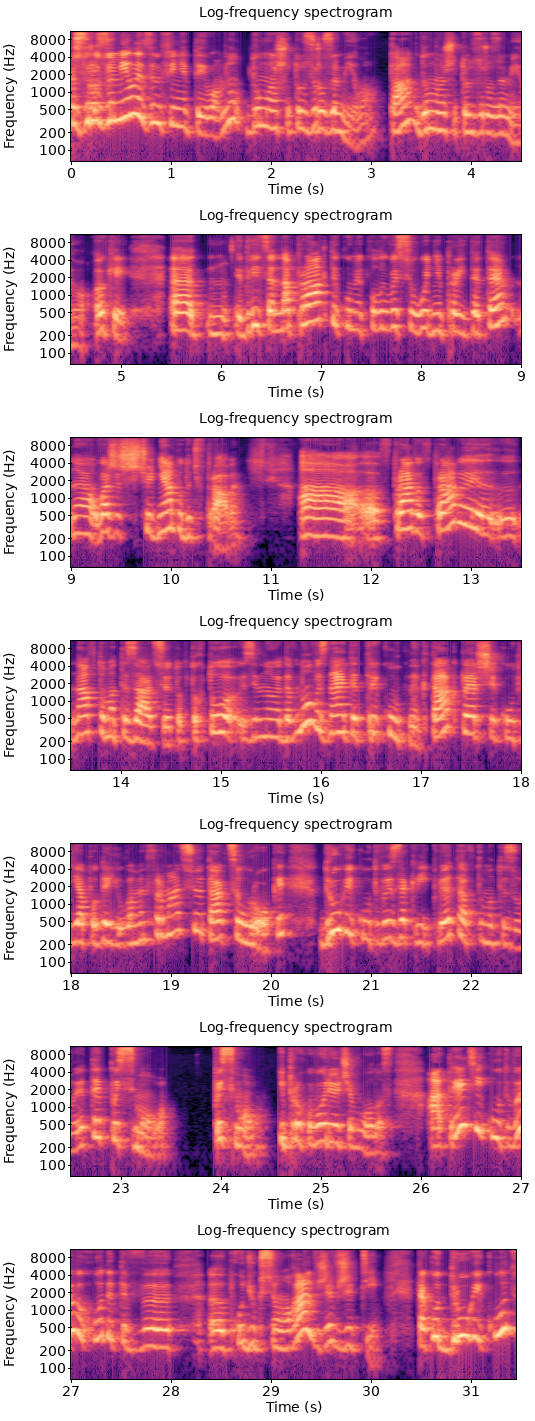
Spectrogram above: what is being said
Зрозуміли з інфінітивом? Ну, думаю, що тут зрозуміло. Так, думаю, що тут зрозуміло. Окей. Е, дивіться, на практикумі, коли ви сьогодні прийдете, е, у вас щодня будуть вправи. А е, вправи вправи е, на автоматизацію. Тобто, хто зі мною давно, ви знаєте трикутник. Так, перший кут я подаю вам інформацію, так, це уроки. Другий кут ви закріплюєте, автоматизуєте письмово. Письмово і проговорюючи вголос. А третій кут ви виходите в е, продюкціон ораль вже в житті. Так от другий кут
